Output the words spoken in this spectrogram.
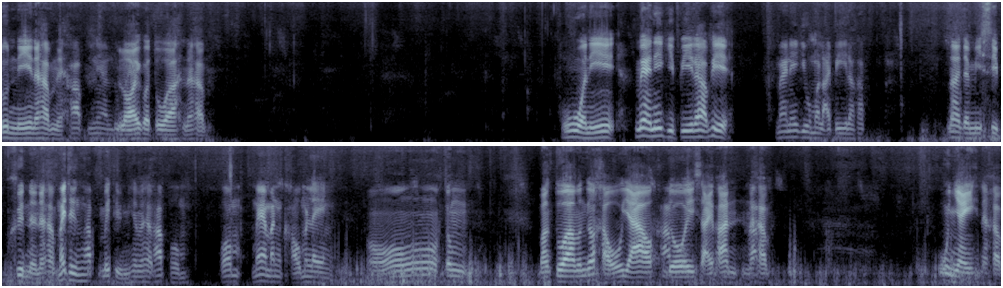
รุ่นนี้นะครับเนี่ยครับเนี่ยลูกร้อยกว่าตัวนะครับ โอ้อันนี้ แม่นี้กี่ปีแล้วครับพี่ แม่นี่อยู่มาหลายปีแล้วครับ น่าจะมีสิบขึ้นนะนะครับ ไม่ถึงครับ ไม่ถึงใช่ไหมครับครับ ผม เพราะแม่มันเขามันแรง อ๋อ ต้องบางตัวมันก็เขายาวครับ โดยสายพันธุ์นะครับอู้ใหญ่นะครับ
